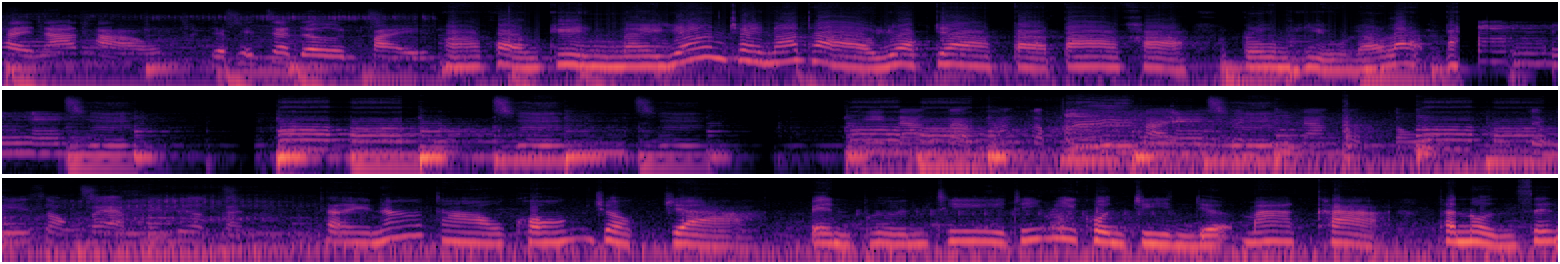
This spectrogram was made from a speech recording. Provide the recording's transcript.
ชัยนาทาวน์เดี๋ยวเพชรจะเดินไปหาของกินในย่านชัยนาทาวน์ยอกยากกาตาค่ะ เริ่มหิวแล้วล่ะ ที่นั่งแบบนั่งกับพื้นซ้ายมือเป็นที่นั่งแบบโต๊ะ จะมีสองแบบให้เลือกกันชัยนาทาวน์ของจอกยา เป็นพื้นที่ที่มีคนจีนเยอะมากค่ะ ถนนเส้น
